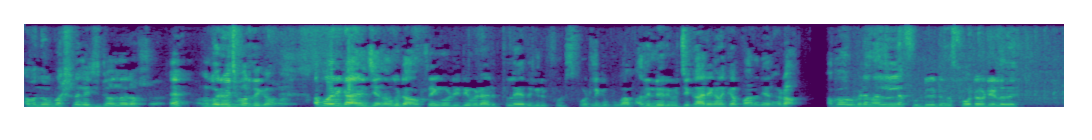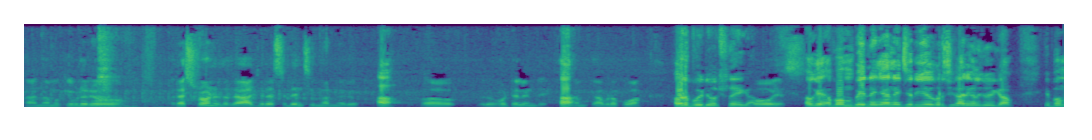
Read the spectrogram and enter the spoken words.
അപ്പൊ നമുക്ക് ഭക്ഷണം കഴിച്ചിട്ട് വന്നാലോ? ഏഹ് നമുക്ക് ഒരുമിച്ച് പുറത്തേക്കോ? അപ്പൊ ഒരു കാര്യം ചെയ്യാം നമുക്ക് ഡോക്ടറെയും കൂട്ടിയിട്ട് ഇവിടെ അടുത്തുള്ള ഏതെങ്കിലും ഫുഡ് സ്പോട്ടിലേക്ക് പോകാം. അതിന്റെ ഒരുമിച്ച് കാര്യങ്ങളൊക്കെ പറഞ്ഞുതരാം കേട്ടോ. അപ്പൊ ഇവിടെ നല്ല ഫുഡ് കിട്ടുന്ന സ്പോട്ട് എവിടെയുള്ളത് നമുക്കിവിടെ ഒരു റെസ്റ്റോറന്റ് ഉണ്ട് രാജ് റെസിഡൻസി എന്ന് പറഞ്ഞൊരു ഒരു ഹോട്ടലുണ്ട് നമുക്ക് അവിടെ പോവാം. അവിടെ പോയിട്ട് ഭക്ഷണം കഴിക്കാം. ഓക്കെ അപ്പം പിന്നെ ഞാൻ ചെറിയ കുറച്ച് കാര്യങ്ങൾ ചോദിക്കാം. ഇപ്പം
